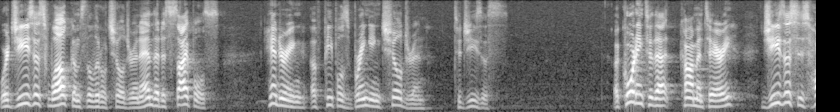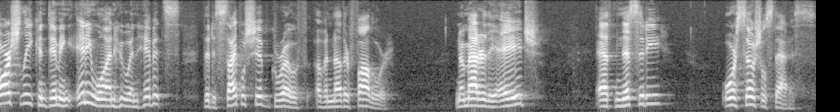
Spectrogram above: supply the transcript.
where Jesus welcomes the little children and the disciples, hindering of people's bringing children to Jesus. According to that commentary, Jesus is harshly condemning anyone who inhibits the discipleship growth of another follower, no matter the age, ethnicity, or social status.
